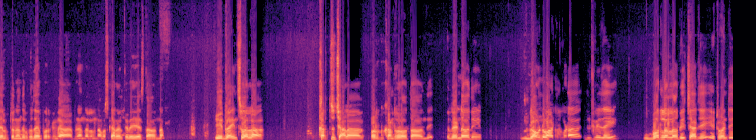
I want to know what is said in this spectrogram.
తెలుపుతున్నందుకు హృదయపూర్వకంగా అభినందనలు నమస్కారాలు తెలియజేస్తా ఉన్నాం. ఈ డ్రైన్స్ వల్ల ఖర్చు చాలా వరకు కంట్రోల్ అవుతా ఉంది. రెండవది గ్రౌండ్ వాటర్ కూడా ఇంక్రీజ్ అయ్యి బోర్లలో రీఛార్జ్ అయ్యి ఎటువంటి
